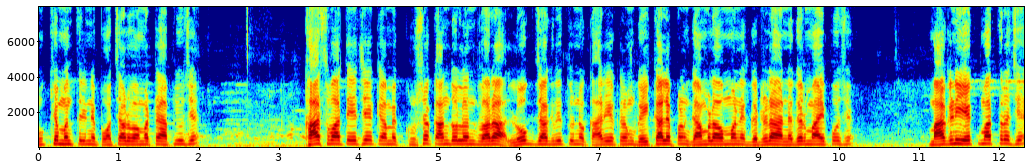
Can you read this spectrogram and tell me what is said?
મુખ્યમંત્રીને પહોંચાડવા માટે આપ્યું છે. ખાસ વાત એ છે કે અમે કૃષક આંદોલન દ્વારા લોક જાગૃતિનો કાર્યક્રમ ગઈકાલે પણ ગામડાઓમાં અને ગઢડા નગરમાં આપ્યો છે. માગણી એકમાત્ર છે.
